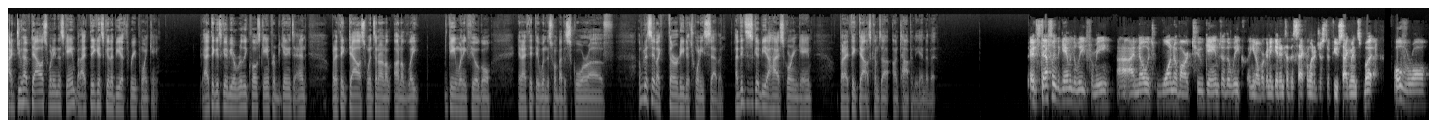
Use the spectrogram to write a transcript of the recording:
I do have Dallas winning this game, but I think it's going to be a three point game. I think it's going to be a really close game from beginning to end. But I think Dallas wins it on a, on a late game winning field goal. And I think they win this one by the score of, I'm going to say like 30 to 27. I think this is going to be a high scoring game, but I think Dallas comes out on top in the end of it. It's definitely the game of the week for me. I know it's one of our two games of the week. You know, we're going to get into the second one in just a few segments, but overall,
